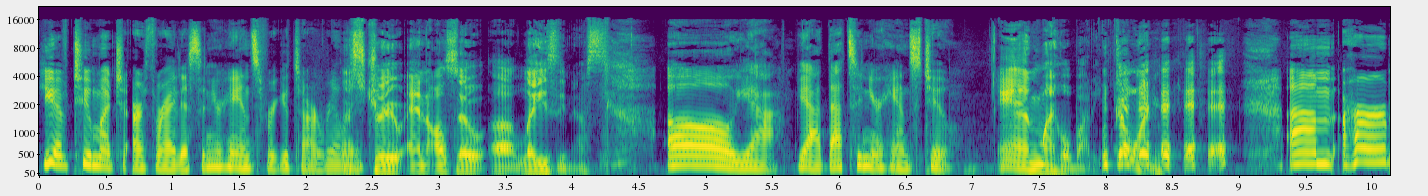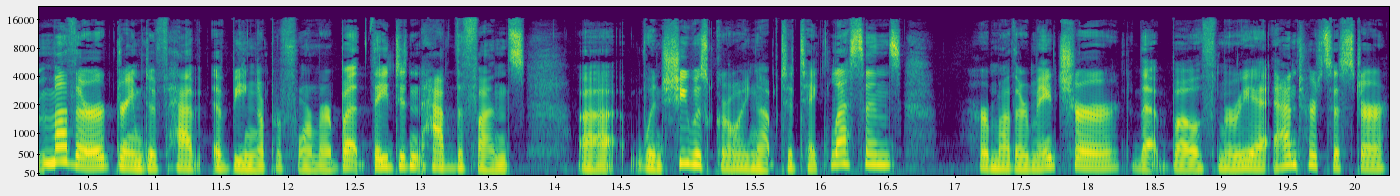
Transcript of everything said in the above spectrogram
You have too much arthritis in your hands for guitar, really. That's true, and also uh, laziness. Oh, yeah. Yeah, that's in your hands too. and my whole body. Go on. Um, her mother dreamed of have, of being a performer, but they didn't have the funds uh, when she was growing up to take lessons. Her mother made sure that both Maria and her sister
